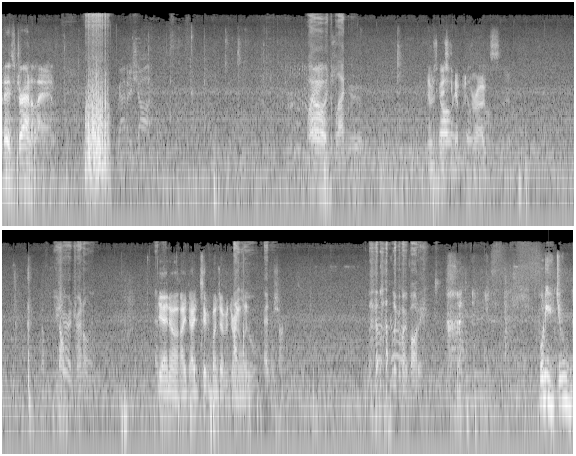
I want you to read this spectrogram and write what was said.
It is adrenaline. Why are you Oh, the black? dude. I'm just gonna shoot up with drugs. No, Use no. your adrenaline. And- Yeah, no, I, I took a bunch of Not adrenaline. you. Ed- Look at my body. What are you doing?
